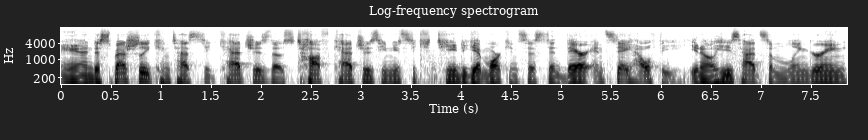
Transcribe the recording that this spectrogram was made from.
and especially contested catches, those tough catches. He needs to continue to get more consistent there and stay healthy. You know, he's had some lingering,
